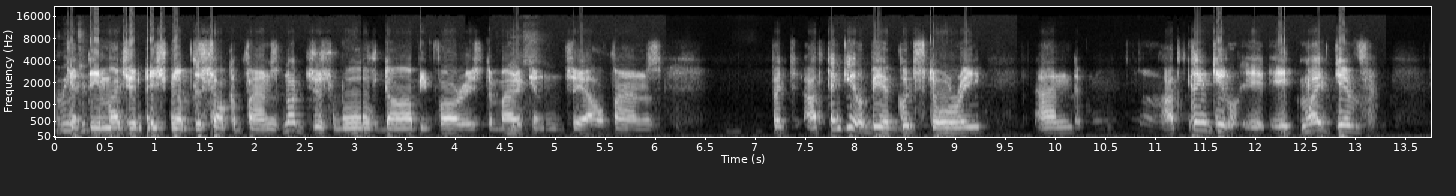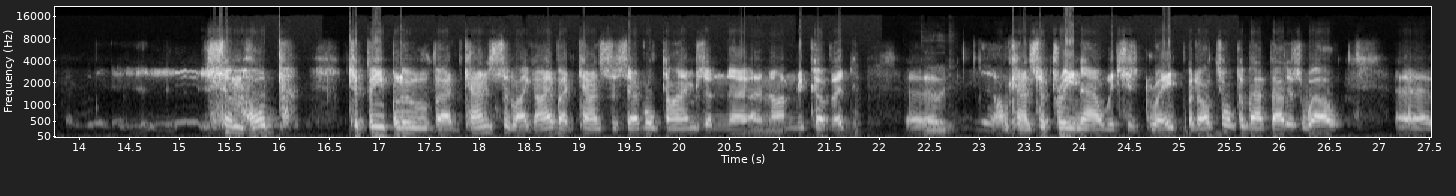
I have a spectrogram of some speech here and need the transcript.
I mean, get the imagination of the soccer fans, not just Wolves, Derby, Forest, American Seattle fans. But I think it'll be a good story, and I think it, it might give some hope to people who've had cancer, like I've had cancer several times, and uh, and I'm recovered. Uh, I'm cancer free now, which is great. But I'll talk about that as well, uh,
